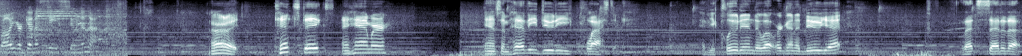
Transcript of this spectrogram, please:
Well, you're gonna see soon enough. All right, tent stakes, a hammer, and some heavy duty plastic. Have you clued into what we're gonna do yet? Let's set it up.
